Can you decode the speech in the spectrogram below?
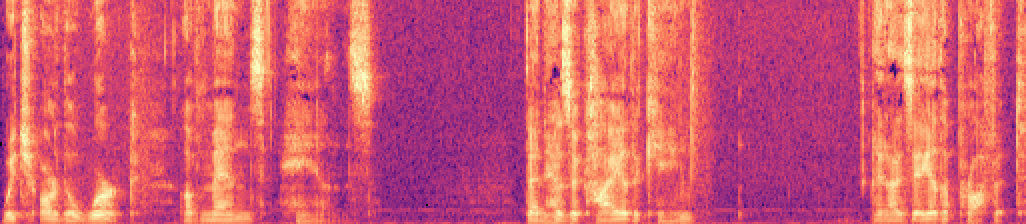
which are the work of men's hands. Then Hezekiah the king And Isaiah the prophet,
